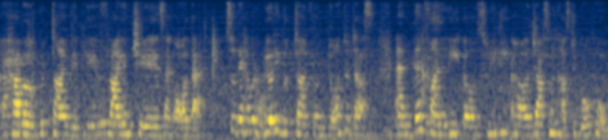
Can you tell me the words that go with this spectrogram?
have a good time. They play fly and chase and all that. So they have a really good time from dawn to dusk. And then finally, uh, sweetie uh, Jasmine has to go home.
